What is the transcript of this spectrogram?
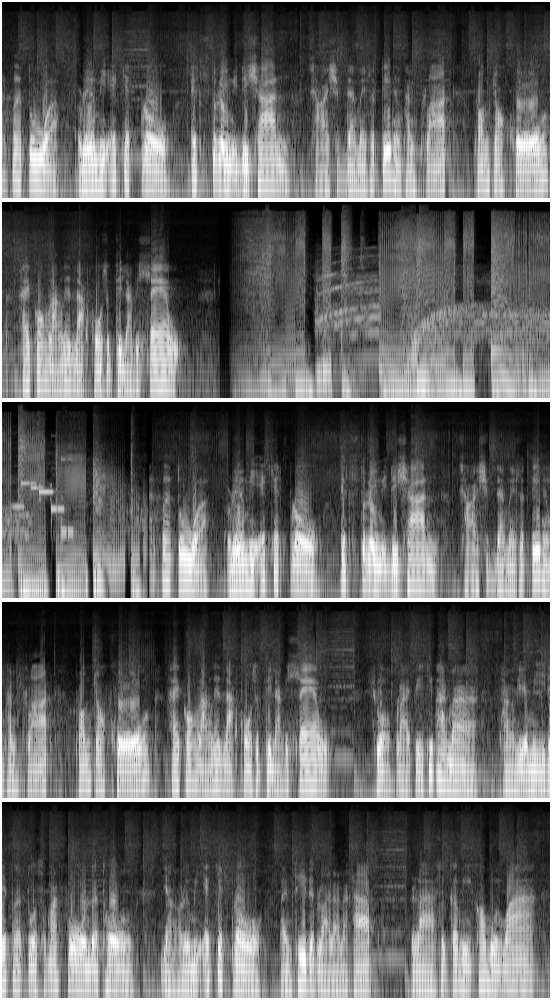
การเปิดตัว Realme X7 Pro Extreme Edition ฉายชิป Dimensity 1000 Plus พร้อมจอโค้ง ให้กล้องหลังเลนส์หลัก 64 ล้านพิกเซล การเปิดตัว Realme X7 Pro Extreme Edition ฉายชิป Dimensity 1000 Plus พร้อมจอโค้ง ให้กล้องหลังเลนส์หลัก 64 ล้านพิกเซล ช่วงปลายปีที่ผ่านมา ทาง Realme ได้เปิดตัวสมาร์ทโฟนเรือธง อย่าง Realme X7 Pro เป็นที่เรียบร้อยแล้วนะครับ ล่าสุดก็มีข้อมูลว่า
